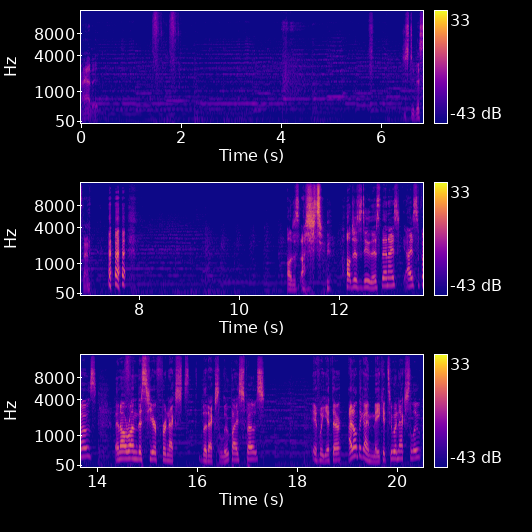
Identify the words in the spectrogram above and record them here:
Rabbit. Just do this then. I'll just I'll just I'll just do this then I, I suppose. And I'll run this here for next the next loop, I suppose. If we get there. I don't think I make it to a next loop.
